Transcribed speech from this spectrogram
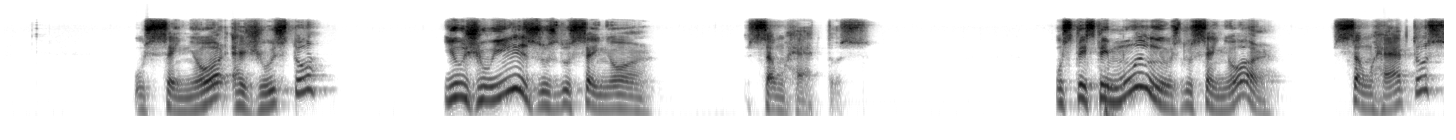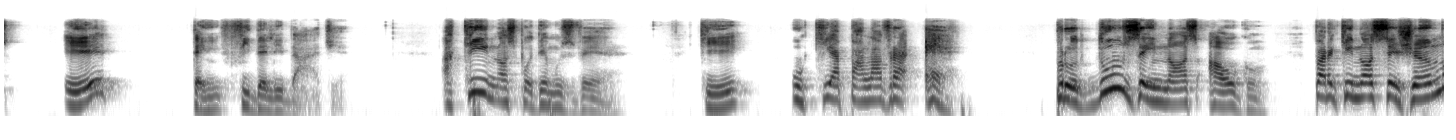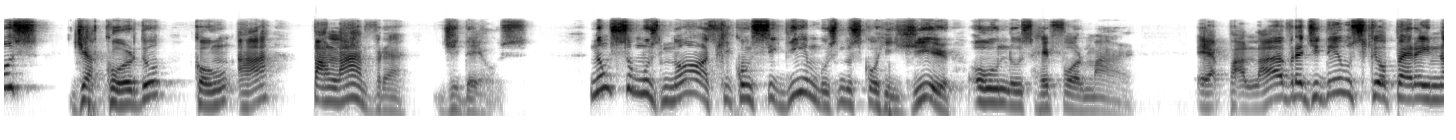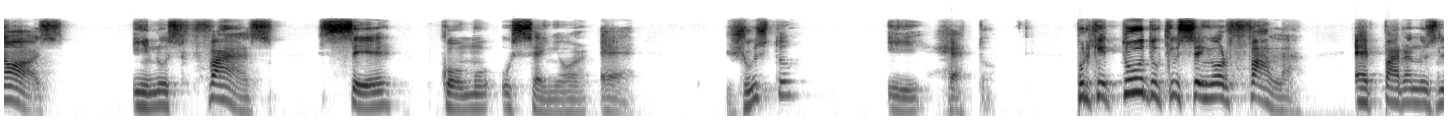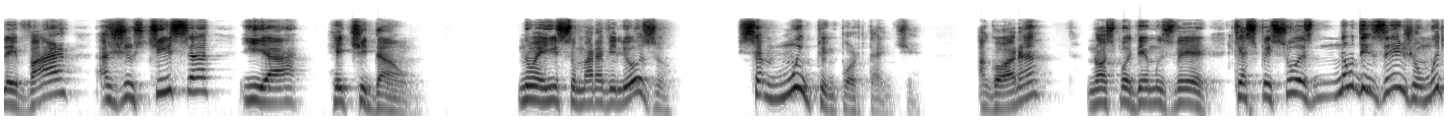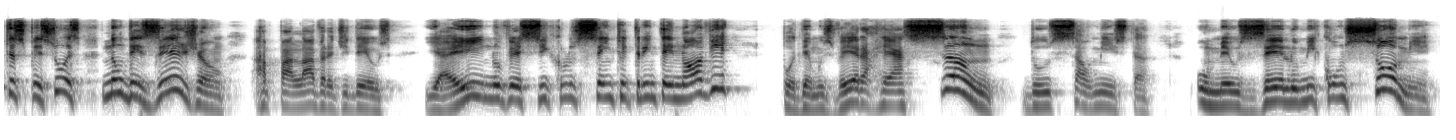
O Senhor é justo e os juízos do Senhor são retos. Os testemunhos do Senhor são retos e têm fidelidade. Aqui nós podemos ver que o que a palavra é produz em nós algo para que nós sejamos de acordo com a palavra de Deus. Não somos nós que conseguimos nos corrigir ou nos reformar. É a palavra de Deus que opera em nós e nos faz ser como o Senhor é, justo e reto. Porque tudo que o Senhor fala é para nos levar à justiça e à retidão. Não é isso maravilhoso? Isso é muito importante. Agora, nós podemos ver que as pessoas não desejam, muitas pessoas não desejam a palavra de Deus. E aí, no versículo 139, podemos ver a reação do salmista. O meu zelo me consome,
